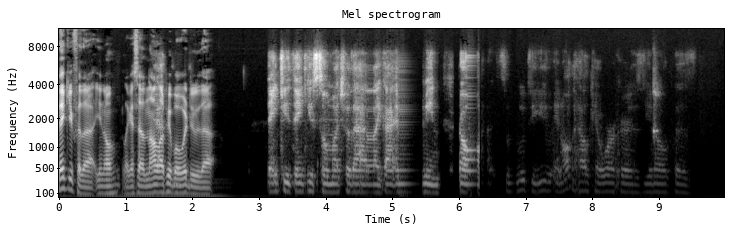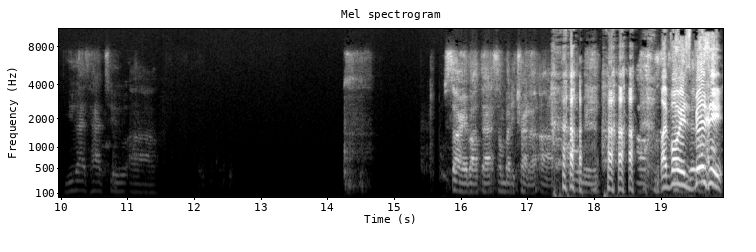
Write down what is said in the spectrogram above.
thank you for that. You know, like I said, not a lot of people would do that. Thank you, thank you so much for that. Like I, I mean, no, salute to you healthcare workers, you know, because you guys had to. Uh... Sorry about that. Somebody trying to uh, call me. uh, My boy is busy.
